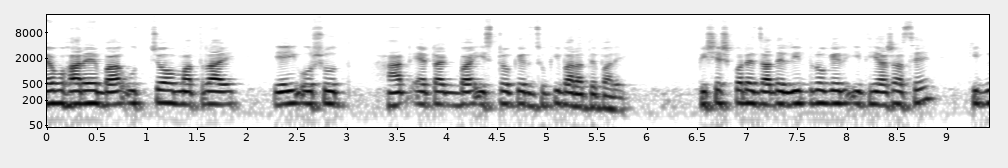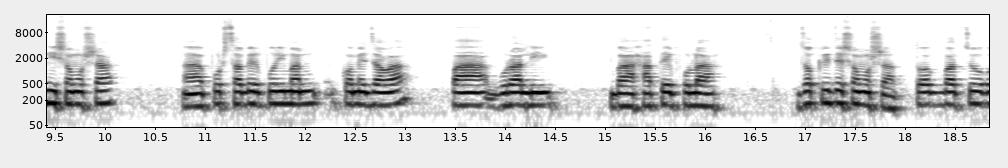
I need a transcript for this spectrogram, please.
ব্যবহারে বা উচ্চ মাত্রায় এই ওষুধ, হার্ট অ্যাটাক বা স্ট্রোকের ঝুঁকি বাড়াতে পারে। বিশেষ করে যাদের হৃদরোগের ইতিহাস আছে, কিডনি সমস্যা প্রস্রাবের পরিমাণ কমে যাওয়া, পা গোড়ালি বা হাতে ফোলা, যকৃতের সমস্যা, ত্বক বা চোখ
